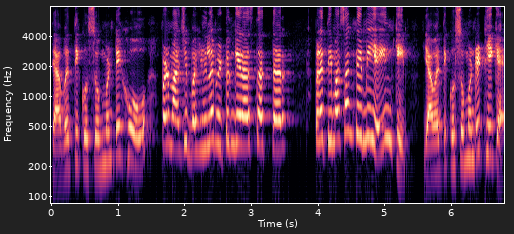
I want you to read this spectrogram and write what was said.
त्यावरती कुसुम म्हणते हो. पण माझी बहिणीला भेटून गेला असतात तर? प्रतिमा सांगते मी येईन की. यावरती कुसुम म्हणते ठीक आहे.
